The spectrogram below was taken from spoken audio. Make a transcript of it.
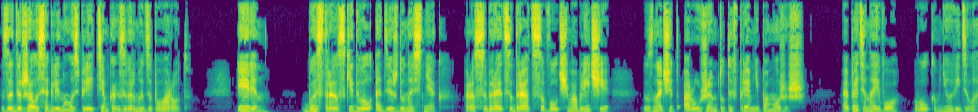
Задержалась, оглянулась перед тем, как завернуть за поворот. Эрин быстро скидывал одежду на снег. Раз собирается драться в волчьем обличье, значит, оружием тут и впрямь не поможешь. Опять она его волком не увидела.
